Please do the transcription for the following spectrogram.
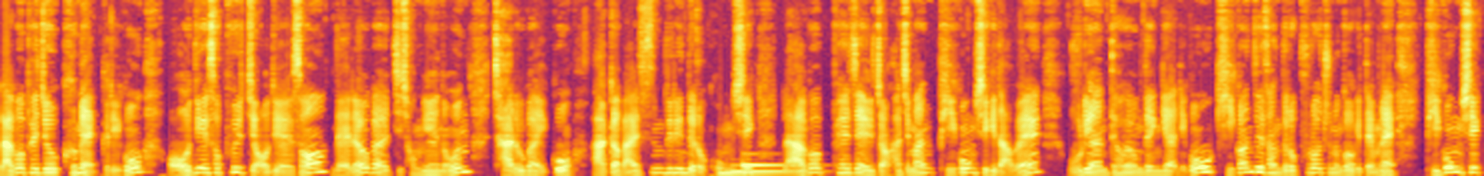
락업 해지 후 금액 그리고 어디에서 풀지 어디에서 내려갈지 정리해 놓은 자료가 있고 아까 말씀드린 대로 공식 락업 해제 일정. 하지만 비공식이다. 왜? 우리한테 허용된 게 아니고 기관들 상대로 풀어주는 거기 때문에 비공식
